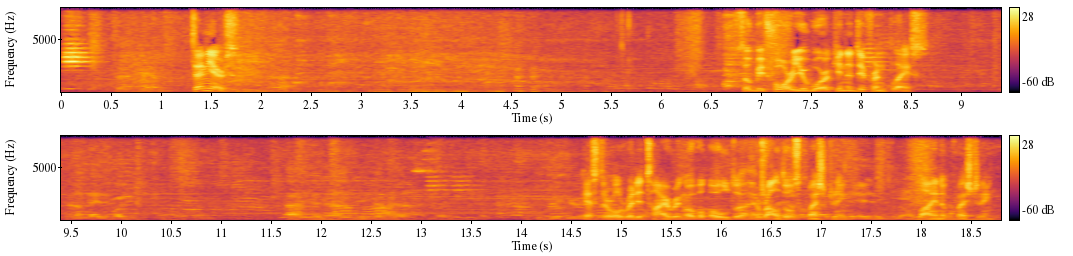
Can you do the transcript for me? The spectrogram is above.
Ten years. Ten years. So before you work in a different place. Guess they're already tiring of old uh, Geraldo's questioning, line of questioning.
